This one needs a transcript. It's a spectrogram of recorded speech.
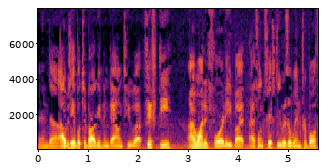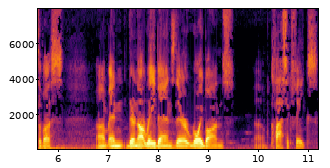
and uh, I was able to bargain him down to uh, 50. I wanted 40, but I think 50 was a win for both of us. Um, and they're not Ray Bans; they're Roy Bonds, um, classic fakes.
